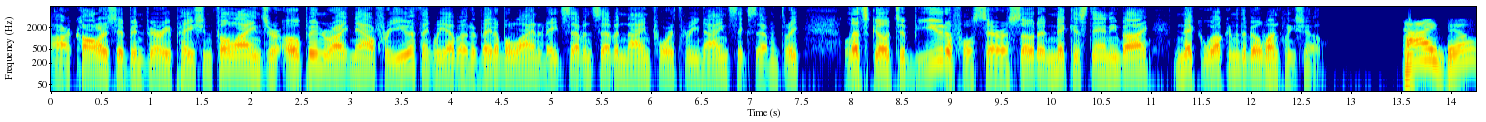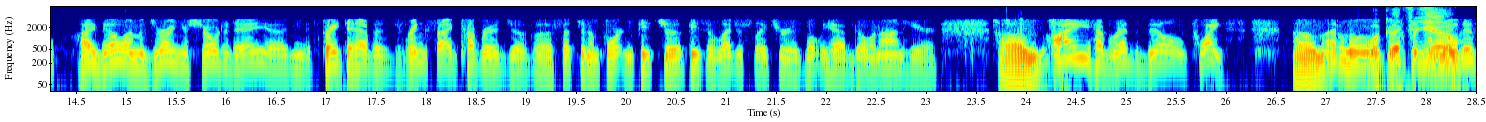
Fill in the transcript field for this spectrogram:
Our callers have been very patient. Phone lines are open right now for you. I think we have an available line at 877 943 9673. Let's go to beautiful Sarasota. Nick is standing by. Nick, welcome to the Bill Bunkley Show. Hi, Bill. Hi, Bill. I'm enjoying your show today. Uh, it's great to have a ringside coverage of uh, such an important piece of, piece of legislature as what we have going on here. Um, I have read the bill twice. Um, I don't know. Well, good for you.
